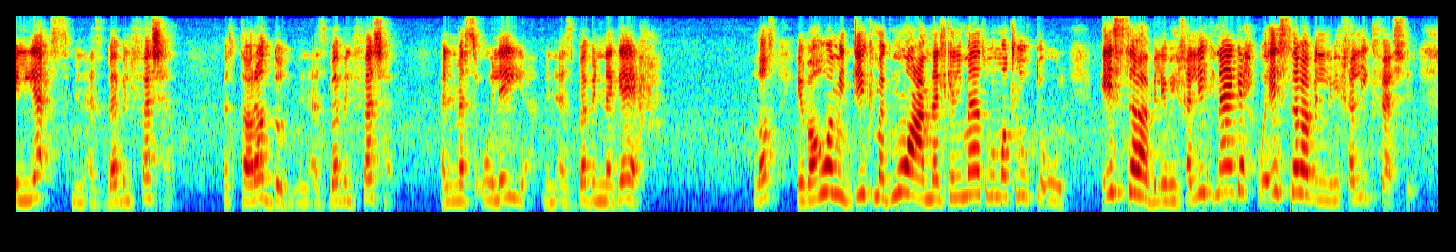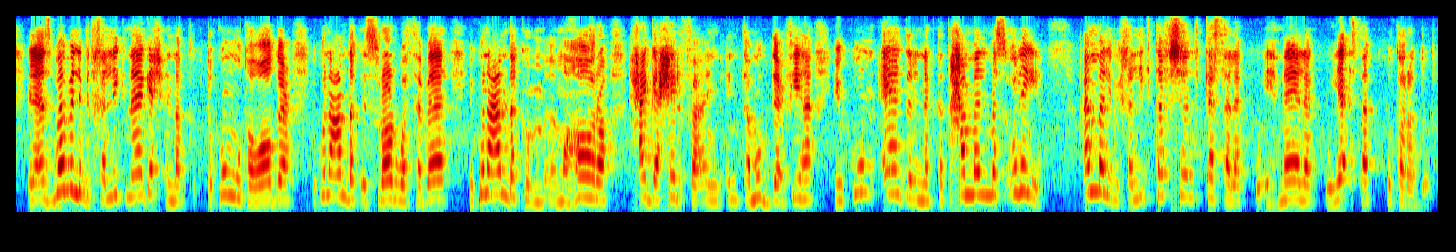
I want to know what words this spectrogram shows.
اليأس من أسباب الفشل التردد من أسباب الفشل المسؤولية من أسباب النجاح. خلاص؟ يبقى هو مديك مجموعة من الكلمات والمطلوب تقول إيه السبب اللي بيخليك ناجح وإيه السبب اللي بيخليك فاشل؟ الأسباب اللي بتخليك ناجح إنك تكون متواضع يكون عندك إصرار وثبات يكون عندك مهارة حاجة حرفة أنت مبدع فيها يكون قادر إنك تتحمل المسؤولية. أما اللي بيخليك تفشل كسلك وإهمالك ويأسك وترددك.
